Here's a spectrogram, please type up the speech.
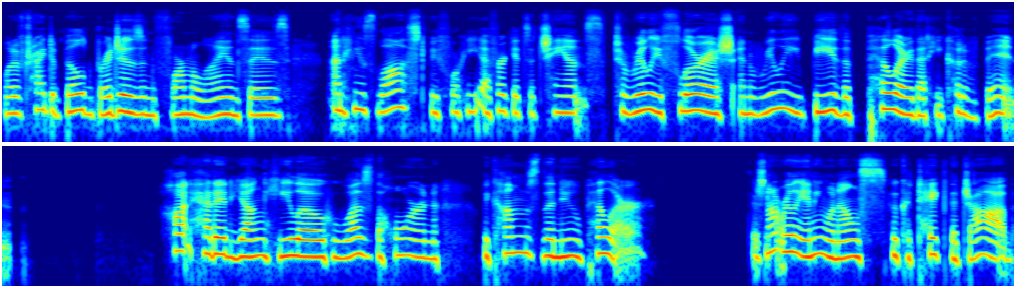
Would have tried to build bridges and form alliances, and he's lost before he ever gets a chance to really flourish and really be the pillar that he could have been hot headed young Hilo, who was the horn, becomes the new pillar. There's not really anyone else who could take the job.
